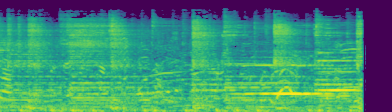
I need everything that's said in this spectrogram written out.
Yeah.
